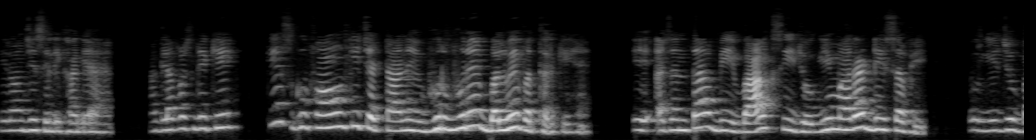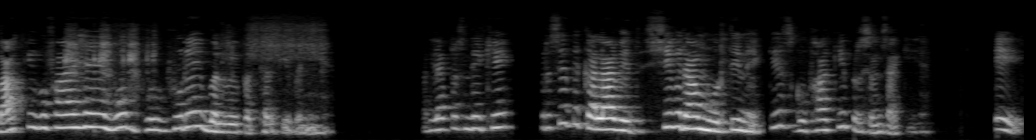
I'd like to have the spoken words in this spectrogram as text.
हिरौजी से लिखा गया है। अगला प्रश्न देखिए। किस गुफाओं की चट्टाने भुरभुरे बलवे पत्थर की हैं? ए, अजंता, बी, बाघ, सी, जोगी मारा, डी, सभी। तो ये जो बाघ की गुफाएँ हैं, वो भुरभुरे बलवे पत्थर की बनी है। अगला प्रश्न देखिए। प्रसिद्ध कलाविद शिवराम मूर्ति ने किस गुफा की प्रशंसा की है? ए,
